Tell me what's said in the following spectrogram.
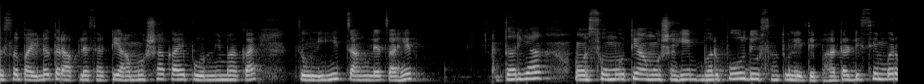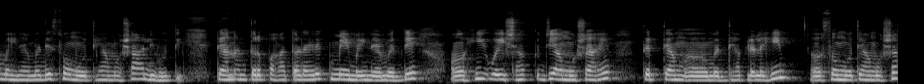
तसं पाहिलं तर आपल्यासाठी अमावस्या काय पौर्णिमा काय दोन्हीही चांगल्याच आहेत. तर या सोमवती अमावस्या ही भरपूर दिवसातून येते. पाहता डिसेंबर महिन्यामध्ये सोमवती अमावस्या आली होती. त्यानंतर पाहता डायरेक्ट मे महिन्यामध्ये ही वैशाख जी अमावस्या आहे तर त्यामध्ये आपल्याला ही सोमवती अमावस्या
